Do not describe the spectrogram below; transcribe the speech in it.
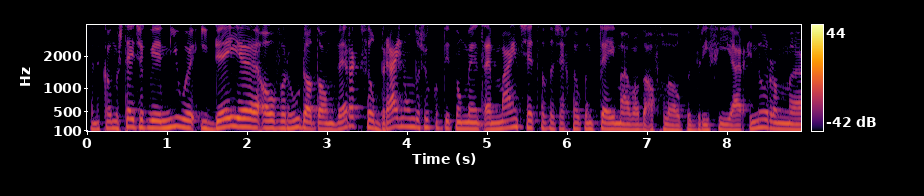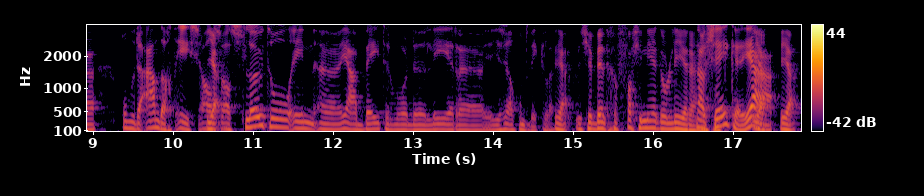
En er komen steeds ook weer nieuwe ideeën over hoe dat dan werkt. Veel breinonderzoek op dit moment. En mindset, dat is echt ook een thema wat de afgelopen drie, vier jaar enorm onder de aandacht is. Als, ja. als sleutel in uh, ja, beter worden, leren, jezelf ontwikkelen. Ja, dus je bent gefascineerd door leren. Nou, zeker, ja. ja. ja.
